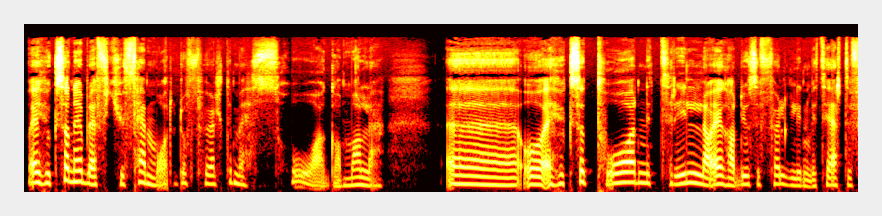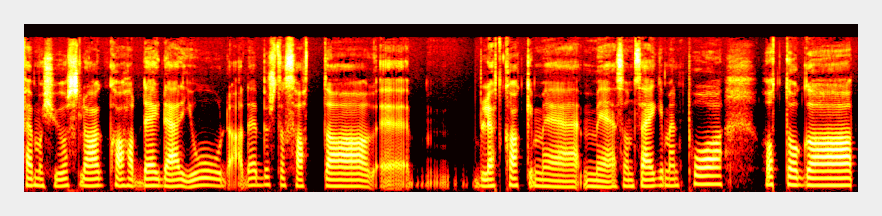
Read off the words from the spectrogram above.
Og jeg husker da jeg ble 25 år, da følte jeg meg så gammel. Uh, og jeg husker tårene trilla, og jeg hadde jo selvfølgelig invitert til 25-årslag. Hva hadde jeg der? Jo da, det er bursdagshatter, uh, bløtkake med, med sånn seigemenn på, hotdogger,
